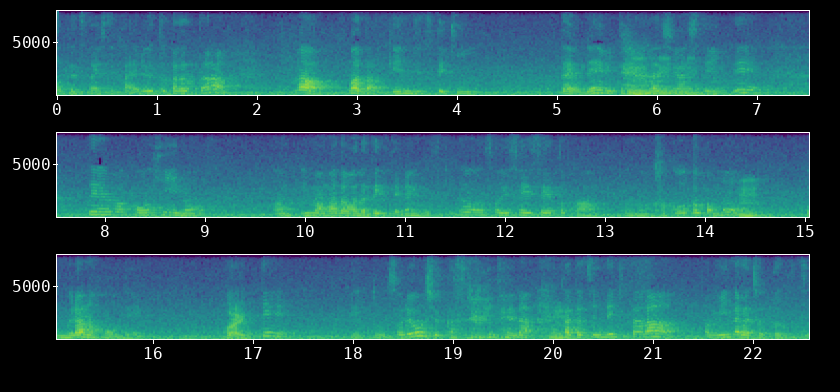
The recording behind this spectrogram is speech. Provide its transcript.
お手伝いして帰るとかだったらまあまだ現実的だよねみたいな話はしていて、で、まあ、コーヒーのあ今まだまだできてないんですけどそういう生成とかその加工とかも、こう村の方ではい。で、えっとそれを出荷するみたいなうん。形にできたら、まあみんながちょっとずつ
